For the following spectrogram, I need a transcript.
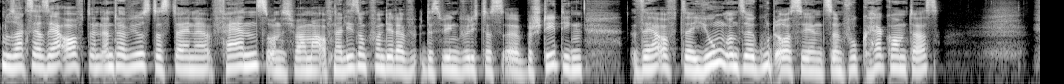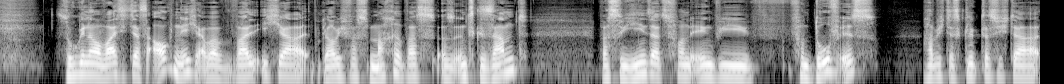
Du sagst ja sehr oft in Interviews, dass deine Fans, und ich war mal auf einer Lesung von dir, deswegen würde ich das äh, bestätigen, sehr oft sehr jung und sehr gut aussehend sind. Woher kommt das? So genau weiß ich das auch nicht, aber weil ich ja, glaube ich, was mache, was also insgesamt, was so jenseits von irgendwie von doof ist, habe ich das Glück, dass ich da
